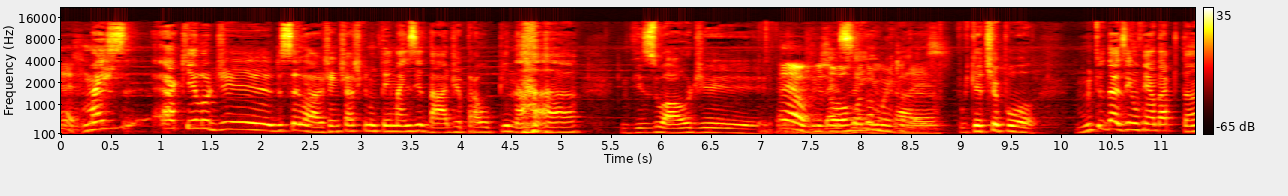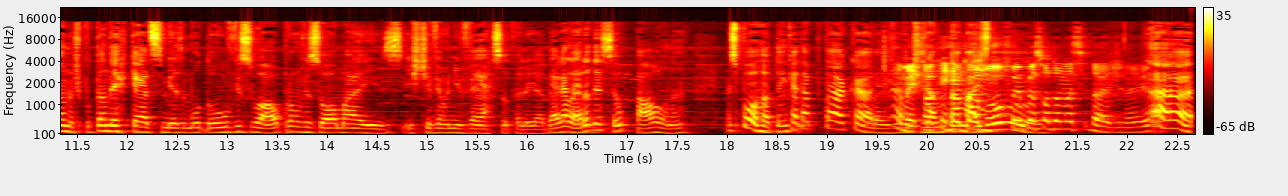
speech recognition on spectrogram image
É, Mas é aquilo de, de, sei lá, a gente acha que não tem mais idade pra opinar visual de. É, o de visual desenho, muda muito, cara. né? Porque, tipo, muito desenho vem adaptando. Tipo, Thundercats mesmo mudou o visual pra um visual mais Steven Universo, tá ligado? A galera desceu o pau, né? Mas, porra, tem que adaptar, cara. A É, mas só quem não tá reclamou no... foi o pessoal da nossa cidade, né? Eu, Ah,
